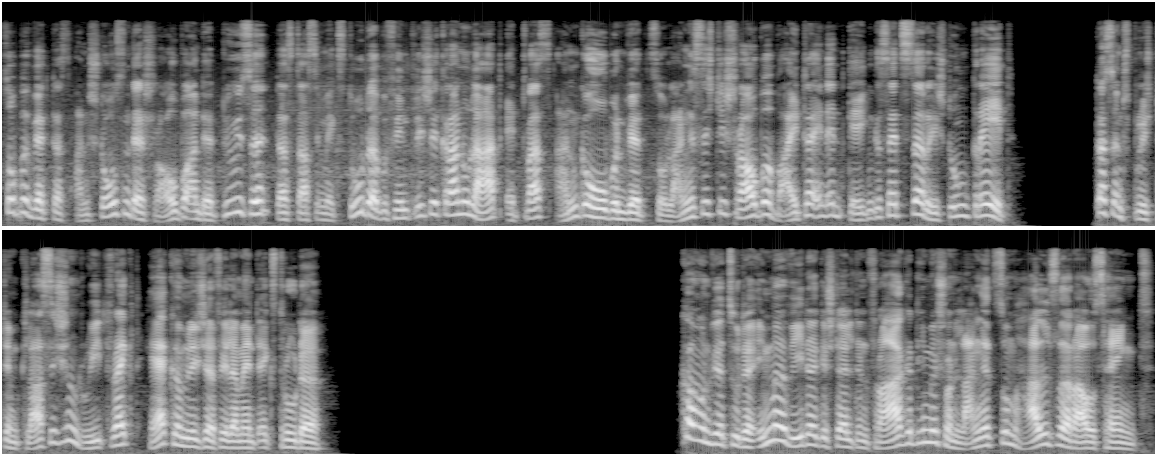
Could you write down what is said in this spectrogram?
so bewirkt das Anstoßen der Schraube an der Düse, dass das im Extruder befindliche Granulat etwas angehoben wird, solange sich die Schraube weiter in entgegengesetzter Richtung dreht. Das entspricht dem klassischen Retract herkömmlicher Filamentextruder. Kommen wir zu der immer wieder gestellten Frage, die mir schon lange zum Halse raushängt.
